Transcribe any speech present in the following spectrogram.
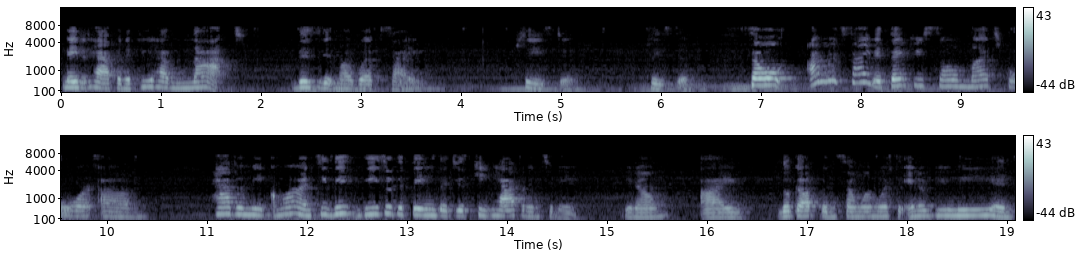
made it happen. If you have not visited my website, please do. Please do. So I'm excited. Thank you so much for um, having me on. See, these, these are the things that just keep happening to me. You know, I look up and someone wants to interview me, and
